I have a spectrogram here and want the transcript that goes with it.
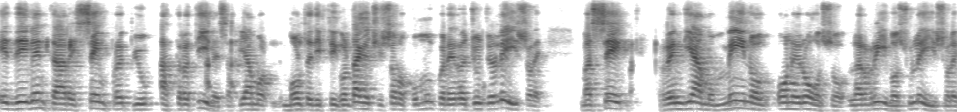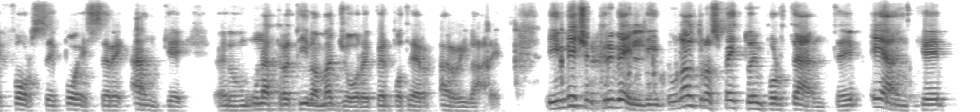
e diventare sempre più attrattive. Sappiamo molte difficoltà che ci sono comunque nel raggiungere le isole, ma se rendiamo meno oneroso l'arrivo sulle isole, forse può essere anche eh, un'attrattiva maggiore per poter arrivare. Invece, Crivelli, un altro aspetto importante è anche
